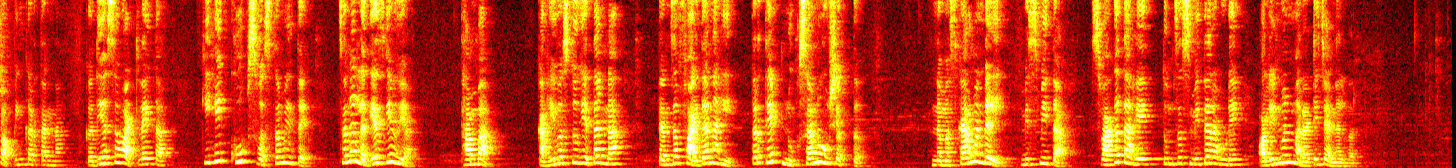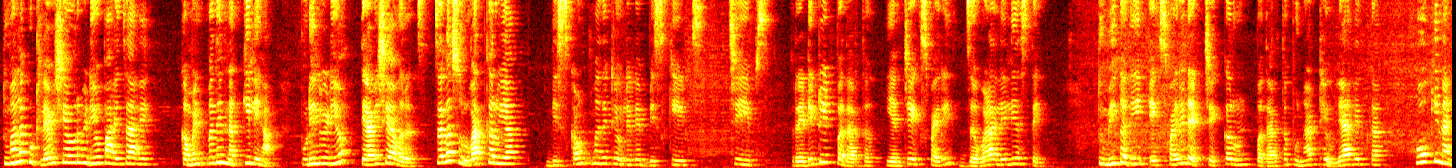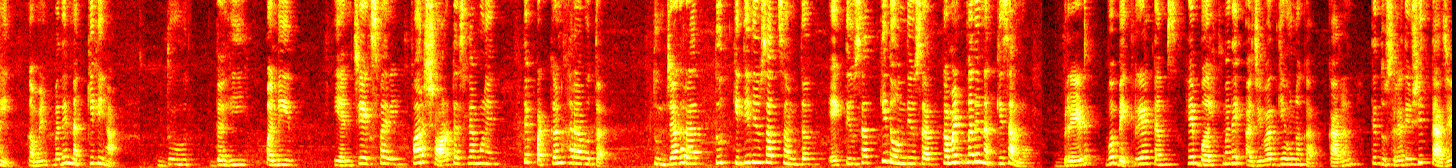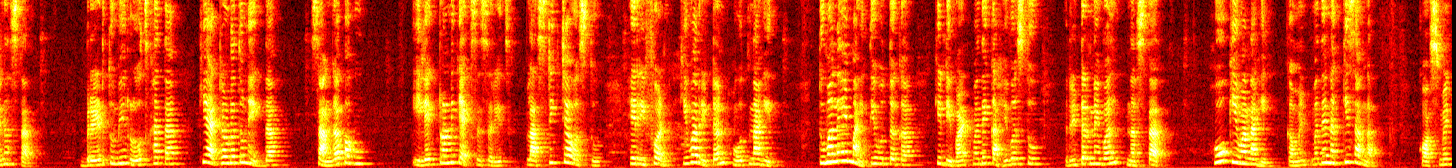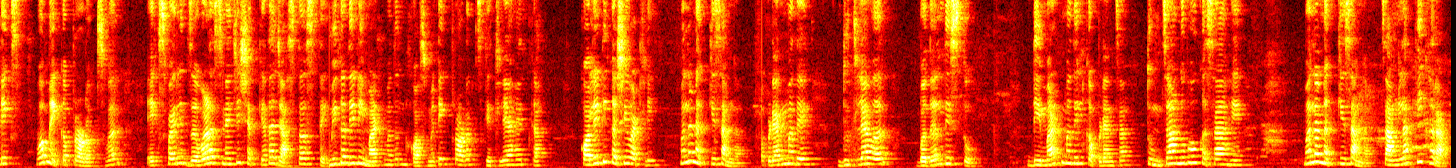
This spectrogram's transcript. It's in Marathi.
शॉपिंग करताना कधी असं वाटलंय का की हे खूप स्वस्त मिळतंय? चला लगेच घेऊया. थांबा. काही वस्तू घेताना त्यांचा फायदा नाही तर थेट नुकसान होऊ शकतं. नमस्कार मंडळी मी स्मिता. स्वागत आहे तुमचं Smita Rahude all in one Marathi चॅनलवर. तुम्हाला कुठल्या विषयावर व्हिडिओ पाहायचा आहे? कमेंटमध्ये नक्की लिहा. पुढील व्हिडिओ त्या विषयावरच. चला सुरुवात करूया. डिस्काउंटमध्ये ठेवलेले biscuits chips ready to eat पदार्थ यांची एक्सपायरी जवळ आलेली असते. तुम्ही कधी एक्सपायरी डेट चेक करून पदार्थ पुन्हा ठेवले आहेत का? हो की नाही? कमेंटमध्ये नक्की लिहा. दूध दही पनीर यांची एक्सपायरी फार शॉर्ट असल्यामुळे ते पटकन खराब होतात. तुमच्या घरात दूध किती दिवसात संपतं? एक दिवसात की दोन दिवसात? कमेंटमध्ये नक्की सांगा. ब्रेड व बेकरी आयटम्स हे बल्कमध्ये अजिबात घेऊ नका कारण ते दुसऱ्या दिवशी ताजे नसतात. ब्रेड तुम्ही रोज खाता की आठवड्यातून एकदा. सांगा पाहू. इलेक्ट्रॉनिक ॲक्सेसरीज प्लास्टिकच्या वस्तू हे रिफंड किंवा रिटर्न होत नाहीत. तुम्हाला हे माहिती होतं का की डिमार्टमध्ये काही वस्तू रिटर्नेबल नसतात? हो किंवा नाही कमेंटमध्ये नक्की सांगा. कॉस्मेटिक्स व मेकअप प्रॉडक्ट्सवर एक्सपायरी जवळ असण्याची शक्यता जास्त असते. मी कधी डिमार्टमधून कॉस्मेटिक प्रॉडक्ट्स घेतले आहेत का? क्वालिटी कशी वाटली? मला नक्की सांगा. कपड्यांमध्ये धुतल्यावर बदल दिसतो. डीमार्टमधील कपड्यांचा तुमचा अनुभव कसा आहे? मला नक्की सांगा. चांगला की खराब?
